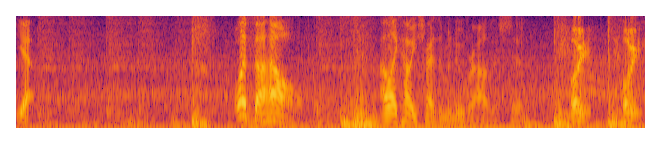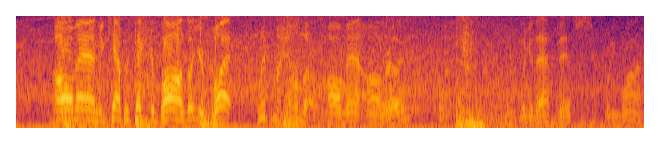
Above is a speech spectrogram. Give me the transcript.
Yeah. What the hell? I like how he tries to maneuver out of this shit. Hoi! Hoi! Oh, man, you can't protect your balls or your butt with my elbow. Oh, man. Oh, really? Look at that, bitch. What do you want?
